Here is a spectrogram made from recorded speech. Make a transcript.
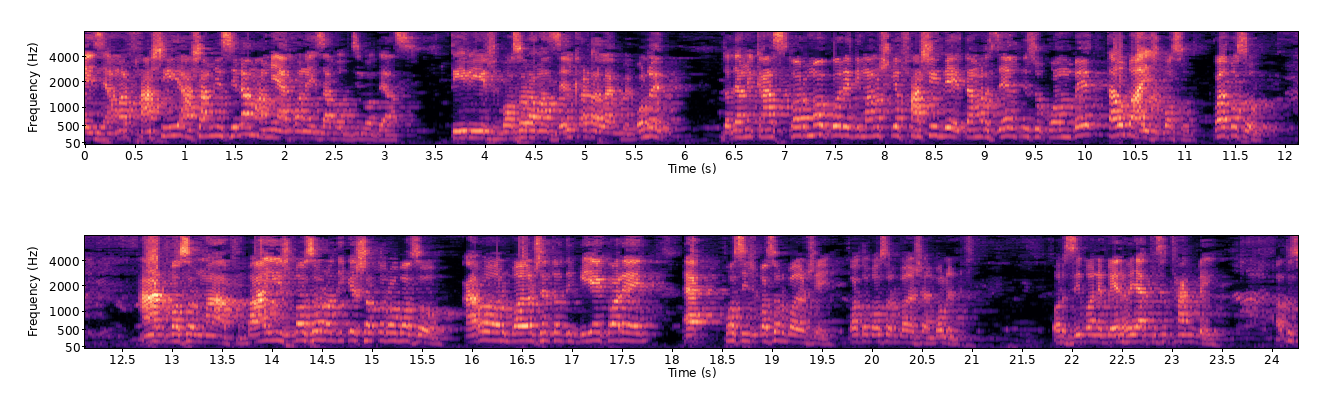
এই যে আমার ফাঁসি আসামি ছিলাম, আমি এখন এই যাবজ্জীবতে আছি। তিরিশ বছর আমার জেল খাটা লাগবে, বলেন। যদি আমি কাজকর্ম করে দিই, মানুষকে ফাঁসি দে তা আমার জেল কিছু কমবে? তাও বাইশ বছর। কয় বছর? আট বছর মাফ। বাইশ বছর, ওদিকে সতেরো বছর। আরও ওর বয়সে যদি বিয়ে করে, এক পঁচিশ বছর বয়সে। কত বছর বয়সে? বলেন। ওর জীবনে বের হয়ে আর কিছু থাকবে? অথচ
